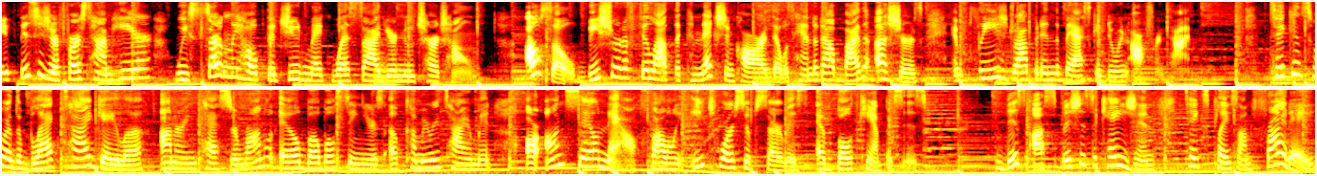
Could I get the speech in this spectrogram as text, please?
If this is your first time here, we certainly hope that you'd make Westside your new church home. Also, be sure to fill out the connection card that was handed out by the ushers and please drop it in the basket during offering time. Tickets for the Black Tie Gala honoring Pastor Ronald L. Bobo Sr.'s upcoming retirement are on sale now following each worship service at both campuses. This auspicious occasion takes place on Friday,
